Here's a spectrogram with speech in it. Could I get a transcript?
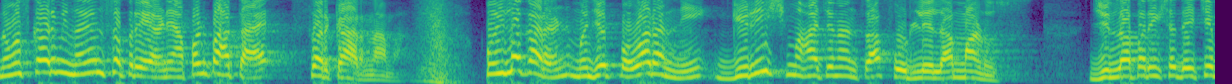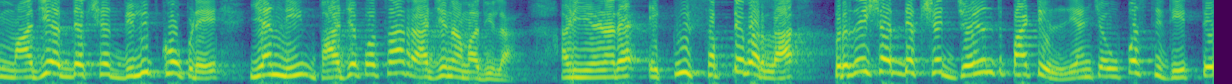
नमस्कार मी नयन सप्रे आणि आपण पाहताय सरकारनामा. पहिलं कारण म्हणजे पवारांनी गिरीश महाजनांचा फोडलेला माणूस. जिल्हा परिषदेचे माजी अध्यक्ष दिलीप खोपडे यांनी भाजपचा राजीनामा दिला. आणि येणाऱ्या एकवीस सप्टेंबरला प्रदेशाध्यक्ष जयंत पाटील यांच्या उपस्थितीत ते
